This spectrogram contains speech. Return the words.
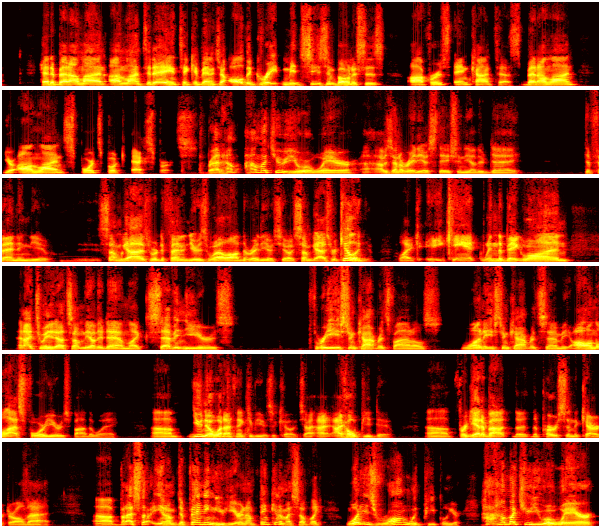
Head to Bet Online online today and take advantage of all the great midseason bonuses, offers, and contests. Bet Online, your online sportsbook experts. Brad, how, how much are you aware? I was on a radio station the other day defending you. Some guys were defending you as well on the radio show. Some guys were killing you. Like, he can't win the big one. And I tweeted out something the other day. I'm like, seven years, three Eastern Conference finals, one Eastern Conference semi, all in the last four years, by the way. Um, you know what I think of you as a coach. I, I, I hope you do. Uh, forget about the the person, the character, all that. Uh, but I start, you know, I'm defending you here, and I'm thinking to myself, like, what is wrong with people here? How, how much are you aware,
